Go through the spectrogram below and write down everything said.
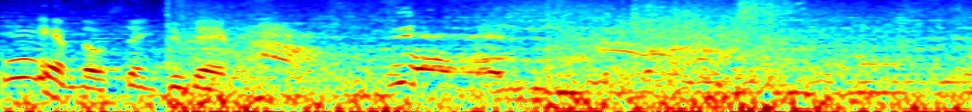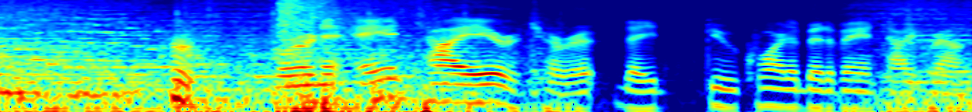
Damn, those things do damage. Hmm. For an anti-air turret, they do quite a bit of anti-ground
